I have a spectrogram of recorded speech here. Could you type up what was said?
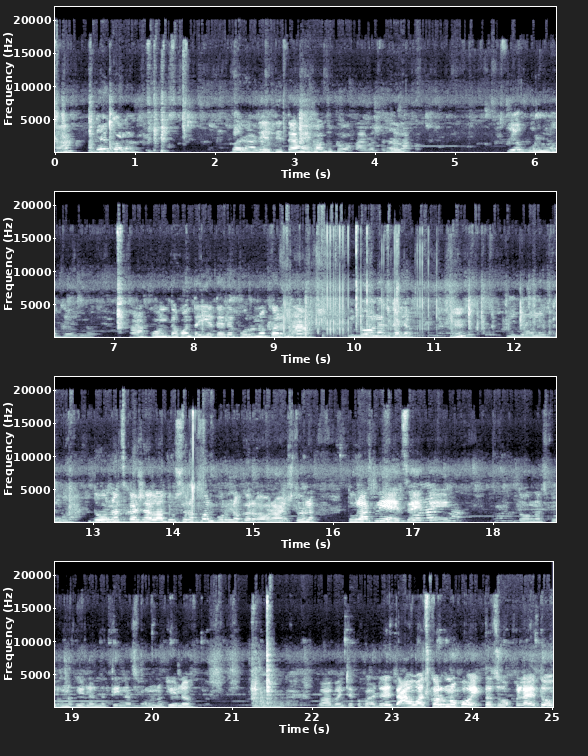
हा? ते तिथं आहे बघ काय बोलतो त्याला. हे पूर्ण केलं. हा कोणतं कोणतं येते ते पूर्ण कर ना. मी दोनच केलं. हं? मी दोनच केलं. दोनच कशाला? दुसरं पण पूर्ण कर गौराज तुला तुलाच लिहायचं आहे ते. दोनच पूर्ण केलं ना तीनच पूर्ण केलं. बाबांच्या कपाटाचा आवाज करू नको एक तर झोपलाय तो.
